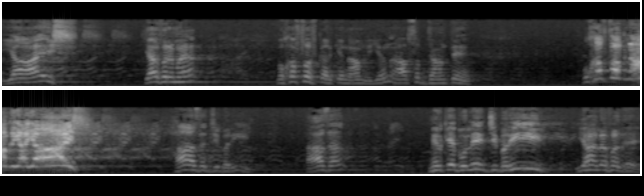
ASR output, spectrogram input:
یا عائش، کیا فرمایا؟ مخفف کر کے نام لیا نا، آپ سب جانتے ہیں۔ مخفف نام لیا، یا عائش! حاض جبریل حاض مل کے بولیں، جبریل، یہاں لفظ ہے۔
